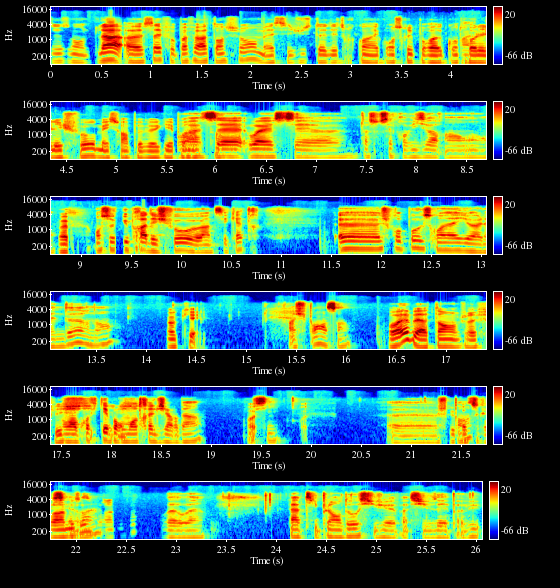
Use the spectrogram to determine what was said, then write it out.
deux secondes. Là, euh, ça, il faut pas faire attention, mais c'est juste des trucs qu'on a construits pour euh, contrôler les chevaux, mais ils sont un peu buggés pour Ouais, c'est, ouais, c'est, euh, de toute façon, c'est provisoire. hein, On, Ouais. s'occupera des chevaux, euh, un de ces quatre. Euh, je propose qu'on aille à l'Ender, non? Ok. Enfin, je pense, hein. Ouais, bah attends, je On réfléchis. va en profiter pour montrer le jardin Ouais. aussi. Euh, je pense que par la c'est maison. Ouais, ouais. Là, un petit plan d'eau si, pas- si vous avez pas vu.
